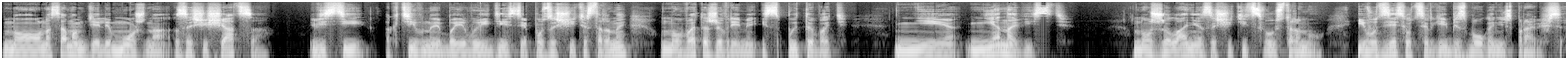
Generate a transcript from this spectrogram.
но на самом деле можно защищаться, вести активные боевые действия по защите страны, но в это же время испытывать не ненависть, но желание защитить свою страну. И вот здесь вот, Сергей, без Бога не справишься.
